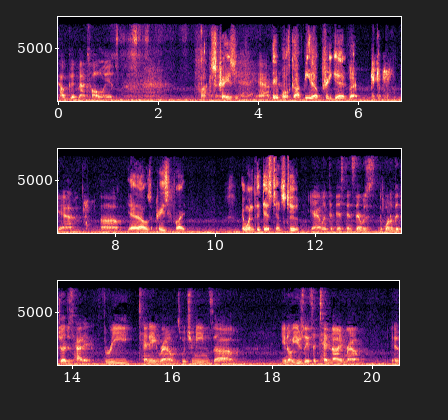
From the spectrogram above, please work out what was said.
how good Max Holloway is. Fuck, It's crazy. yeah, They both got beat up pretty good, but yeah, um, yeah, that was a crazy fight. It went the distance too. yeah. It went the distance. There was one of the judges had it three 10-8 rounds, which means um, you know usually it's a 10-9 round in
